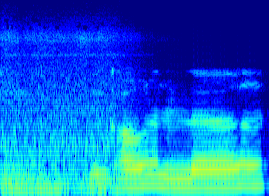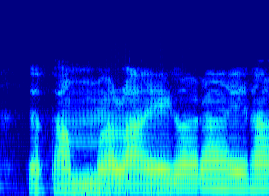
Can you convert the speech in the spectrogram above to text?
จริงเป็นเขานั่นเหรอจะทำอะไรก็ได้ทำ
